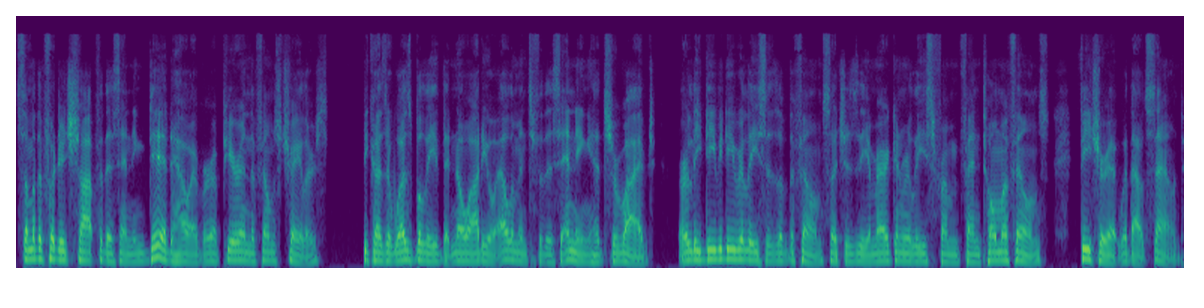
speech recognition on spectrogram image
Some of the footage shot for this ending did, however, appear in the film's trailers because it was believed that no audio elements for this ending had survived. Early DVD releases of the film, such as the American release from Fantoma Films, feature it without sound.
